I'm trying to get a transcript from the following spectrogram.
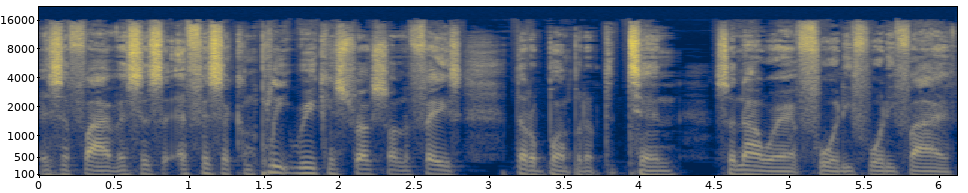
it's a five. If it's, if it's a complete reconstruction on the face, that'll bump it up to 10. So now we're at 40, 45.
